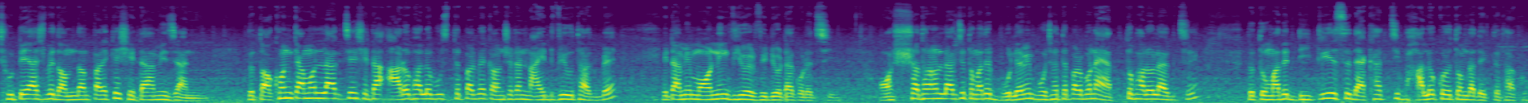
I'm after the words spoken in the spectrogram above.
ছুটে আসবে দমদম পার্কে, সেটা আমি জানি। তো তখন কেমন লাগছে সেটা আরও ভালো বুঝতে পারবে, কারণ সেটা নাইট ভিউ থাকবে। এটা আমি মর্নিং ভিউয়ের ভিডিওটা করেছি। অসাধারণ লাগছে তোমাদের বলে আমি বোঝাতে পারব না, এত ভালো লাগছে। তো তোমাদের ডিটেলসে দেখাচ্ছি, ভালো করে তোমরা দেখতে থাকো।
